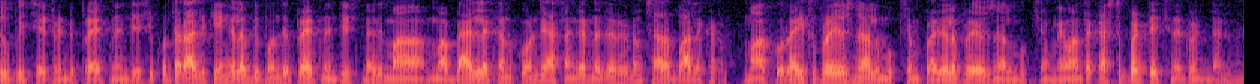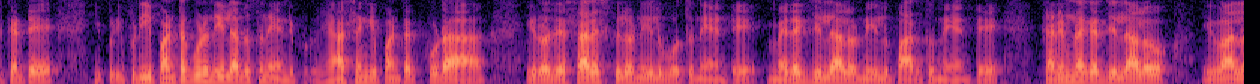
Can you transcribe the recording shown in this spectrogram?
చూపించేటువంటి ప్రయత్నం చేసి కొంత రాజకీయంగా లబ్ధి పొందే ప్రయత్నం చేసింది. అది మా మా బ్యాడ్ లెక్ అనుకోండి ఆ సంఘటన జరగడం చాలా బాధకరం. మాకు రైతు ప్రయోజనాలు ముఖ్యం ప్రజల ప్రయోజనాలు ముఖ్యం మేము అంత కష్టపడి తెచ్చినటువంటి దాని ఎందుకంటే ఇప్పుడు ఇప్పుడు ఈ పంటకు కూడా నీళ్ళు అందుతున్నాయండి ఇప్పుడు. యాసంగి పంటకు కూడా ఈరోజు ఎస్ఆర్ఎస్పిలో నీళ్ళు పోతున్నాయంటే మెదక్ జిల్లాలో నీళ్ళు పారుతున్నాయంటే కరీంనగర్ జిల్లాలో ఇవాళ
